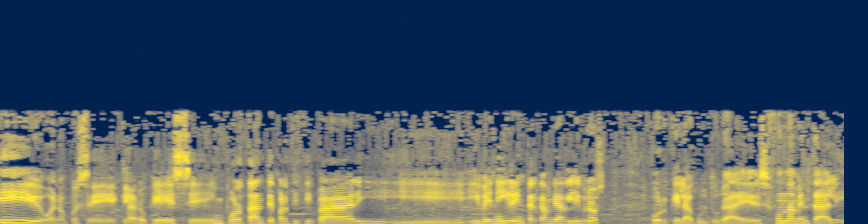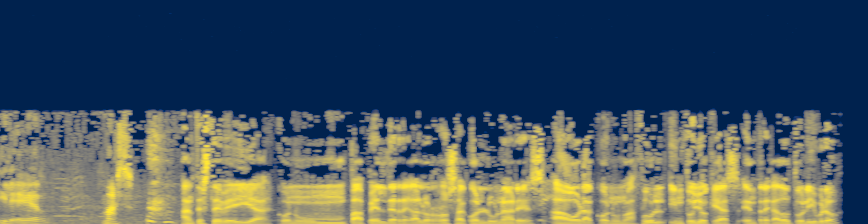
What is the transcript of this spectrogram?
Y bueno, pues eh, claro que es eh, importante participar y, y venir a intercambiar libros porque la cultura es fundamental y leer más. Antes te veía con un papel de regalo rosa con lunares, ahora con uno azul. Intuyo que has entregado tu libro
